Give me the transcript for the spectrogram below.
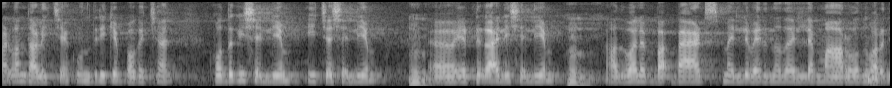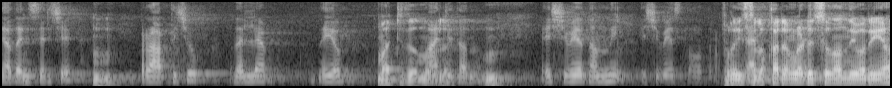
വെള്ളം തളിച്ച് കുന്തിരിക്ക പുകച്ചാൽ കൊതുക് ശല്യം ഈച്ച ശല്യം എട്ടുകാലി ശല്യം അതുപോലെ ബാഡ് സ്മെല്ല് വരുന്നതെല്ലാം മാറുമെന്ന് പറഞ്ഞ് അതനുസരിച്ച് പ്രാർത്ഥിച്ചു. അതെല്ലാം ദൈവം മാറ്റി തന്നു യേശുവേ മാറ്റി തന്നു. യേശുവെ നന്ദി. യേശുവേ സ്തോത്രം. നന്ദി പറയാം.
